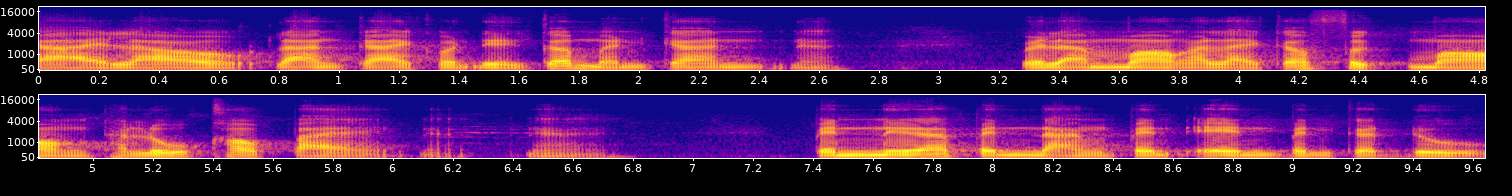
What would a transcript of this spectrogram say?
กายเราร่างกายคนอื่นก็เหมือนกันนะเวลามองอะไรก็ฝึกมองทะลุเข้าไปนะนะเป็นเนื้อเป็นหนังเป็นเอ็นเป็นกระดูก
